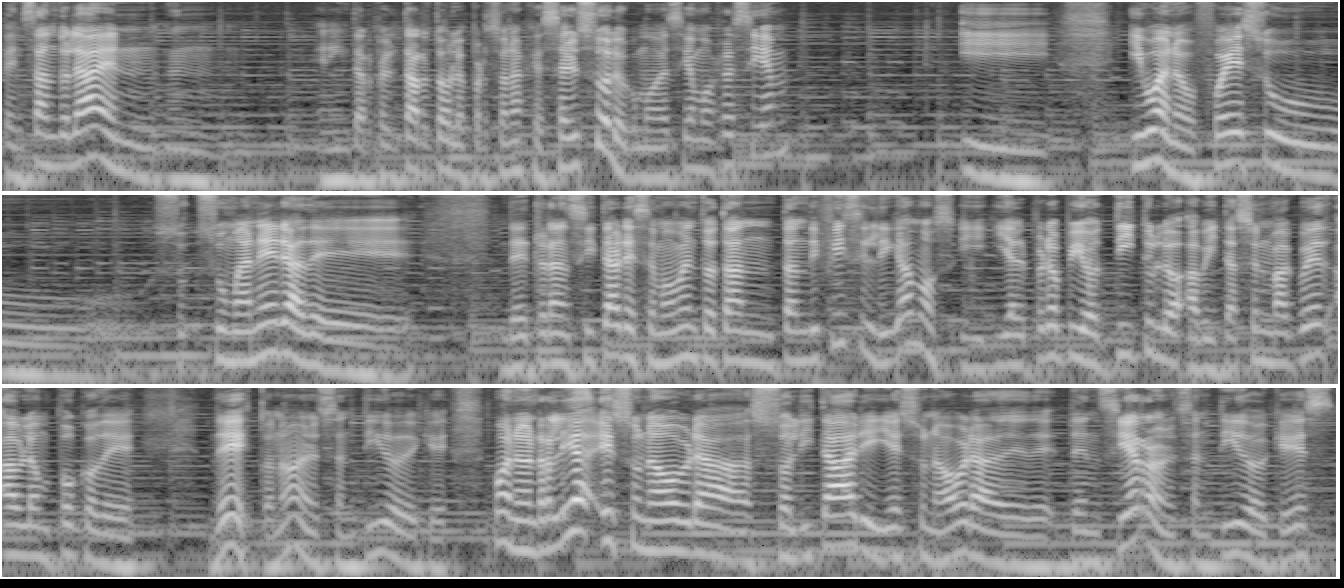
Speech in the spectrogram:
pensándola en, en- en interpretar todos los personajes él solo, como decíamos recién. Y, y bueno, fue su, su, manera de, de transitar ese momento tan, tan difícil, digamos, y, el propio título Habitación Macbeth habla un poco de, de esto, ¿no? En el sentido de que, bueno, en realidad es una obra solitaria y es una obra de, de- encierro en el sentido de que es...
